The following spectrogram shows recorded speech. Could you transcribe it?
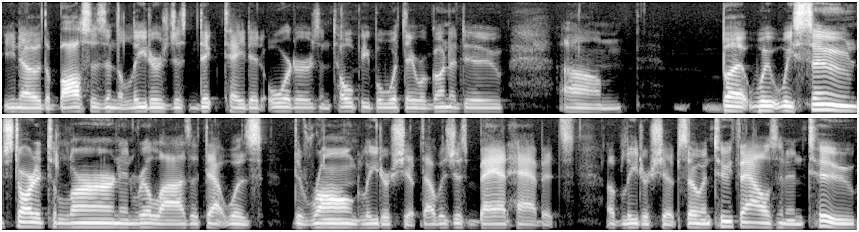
you know the bosses and the leaders just dictated orders and told people what they were going to do. Um, but we, we soon started to learn and realize that that was the wrong leadership. That was just bad habits of leadership. So in 2002,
